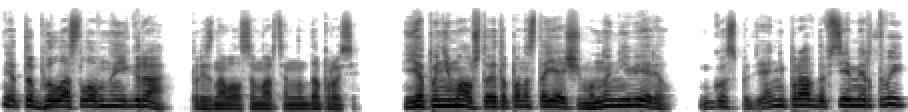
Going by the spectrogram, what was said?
«Это была словно игра», — признавался Мартин на допросе. Я понимал, что это по-настоящему, но не верил. Господи, они правда все мертвы?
